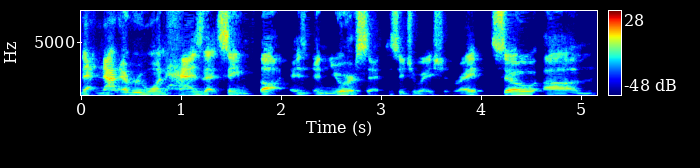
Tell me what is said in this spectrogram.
that not everyone has that same thought in your situation right? So um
